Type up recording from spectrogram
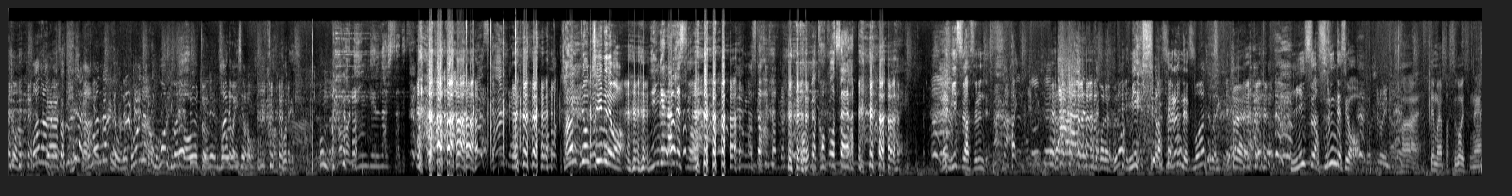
に。そうフォワードなんで止まんなくてもね止まんなくてもゴール決まれば OK ね。入ればいい ですよここです今度人間らしさですチャンピオンチームでも人間なんですよ。恥ずかしい恥ずかしい。僕がここを伝えなかった。ねミスはするんです。これフロミスはするんです。もうちょっと低くはい。ミスはするんですよ。面白いなはい。でもやっぱすごいですね。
